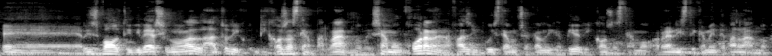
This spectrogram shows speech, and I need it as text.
eh, risvolti diversi l'uno dall'altro di, di, cosa stiamo parlando, perché siamo ancora nella fase in cui stiamo cercando di capire di cosa stiamo realisticamente parlando.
